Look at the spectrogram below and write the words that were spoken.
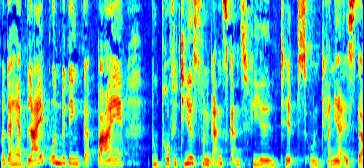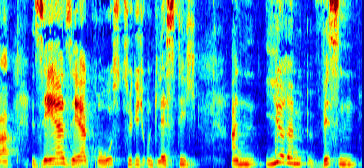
Von daher bleib unbedingt dabei. Du profitierst von ganz, ganz vielen Tipps und Tanja ist da sehr, sehr großzügig und lässt dich an ihrem Wissen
